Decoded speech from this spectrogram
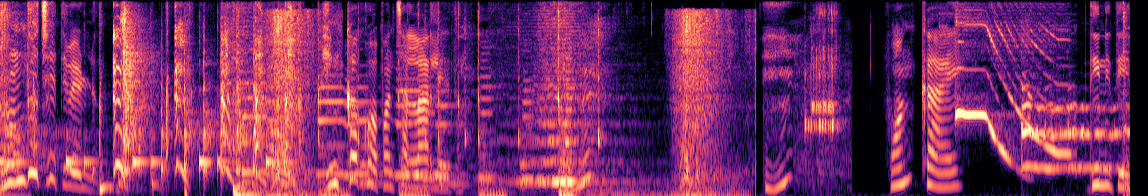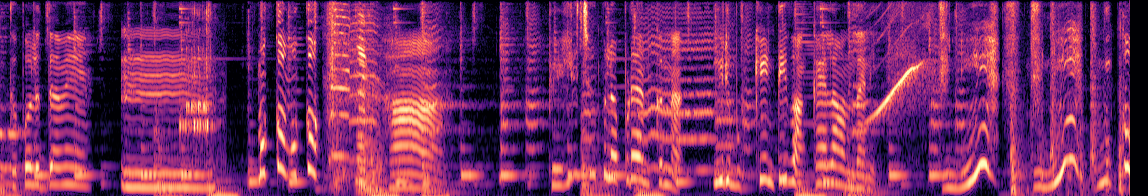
రెండు చేతి వేళ్ళు. ఇంకా కోపం చల్లారలేదు. వంకాయ్. దీన్ని దేంతో పొలుద్దామే? ముక్కు ముక్కు. హా, పెళ్ళి చూపులప్పుడే అనుకున్నా ఈడి ముక్కేంటి వంకాయలా ఉందని. తిని తిని ముక్కు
